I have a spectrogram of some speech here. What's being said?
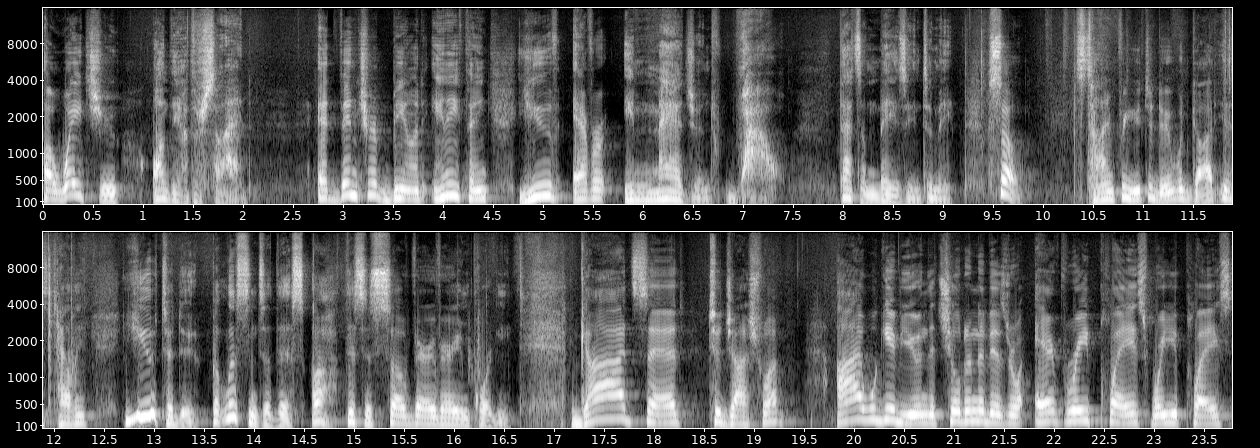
awaits you on the other side adventure beyond anything you've ever imagined. Wow, that's amazing to me. So, it's time for you to do what God is telling you to do. But listen to this. Oh, this is so very, very important. God said to Joshua, I will give you and the children of Israel every place where you place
